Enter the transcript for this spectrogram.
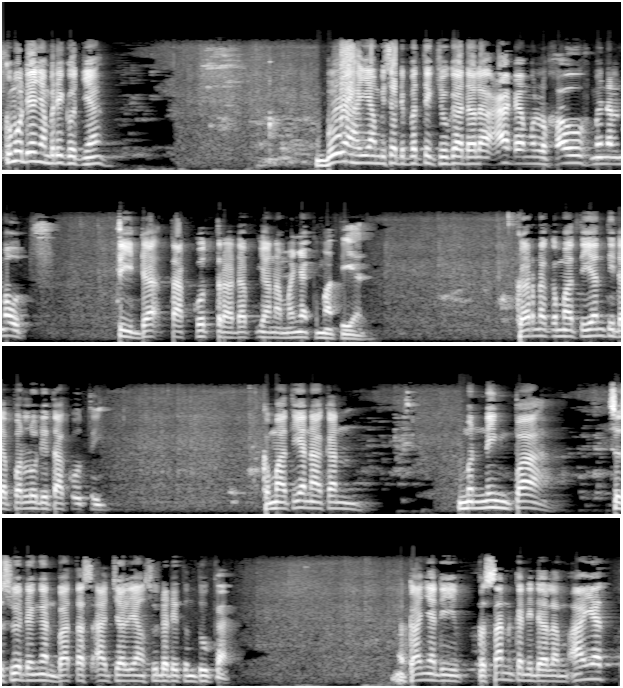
Kemudian yang berikutnya, buah yang bisa dipetik juga adalah adamul khauf minal maut. Tidak takut terhadap yang namanya kematian. Karena kematian tidak perlu ditakuti. Kematian akan menimpa sesuai dengan batas ajal yang sudah ditentukan. Makanya dipesankan di dalam ayat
